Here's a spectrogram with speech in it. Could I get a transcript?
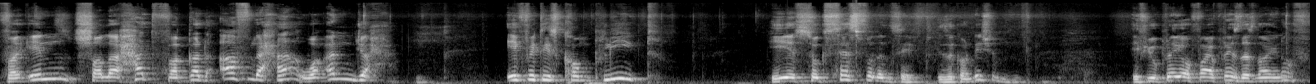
فَإِن صَلَحَتْ فَقَدْ أَفْلَحَ وَأَنْجَحَ If it is complete, he is successful and saved. Is a condition. If you pray your five prayers, that's not enough.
